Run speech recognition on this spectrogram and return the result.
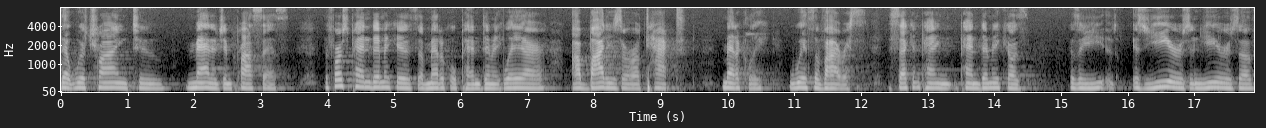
that we're trying to manage and process. The first pandemic is a medical pandemic where our bodies are attacked medically with a virus. The second pan- pandemic is, is, a, is years and years of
